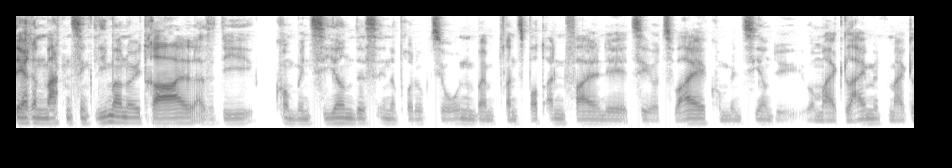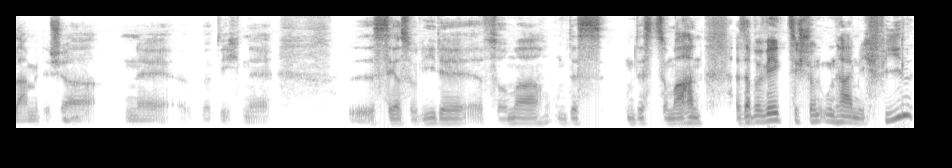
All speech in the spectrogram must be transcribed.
Deren Matten sind klimaneutral, also die kompensieren das in der Produktion und beim Transport anfallende CO2, kompensieren die über MyClimate. MyClimate ist ja mhm eine wirklich eine sehr solide Firma, um das, um das zu machen. Also da bewegt sich schon unheimlich viel.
